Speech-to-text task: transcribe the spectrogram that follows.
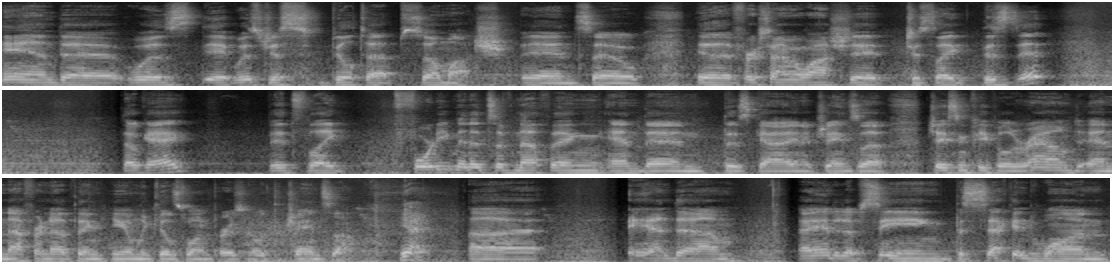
and uh, was it was just built up so much. And so uh, the first time i watched it just like this is it? Okay. It's like 40 minutes of nothing and then this guy in a chainsaw chasing people around and not for nothing he only kills one person with the chainsaw. Yeah. uh, and um, I ended up seeing the second one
